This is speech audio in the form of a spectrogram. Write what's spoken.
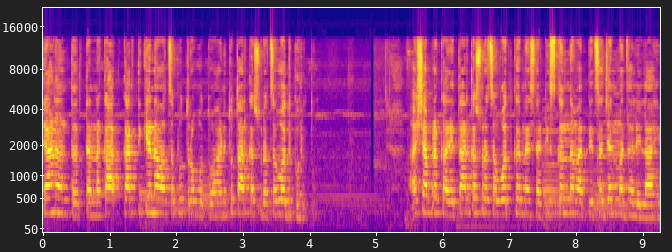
त्यानंतर त्यांना का कार्तिकेय नावाचा पुत्र होतो आणि तो तारकासुराचा वध करतो. अशा प्रकारे तारकासुराचा वध करण्यासाठी स्कंद मातेचा जन्म झालेला आहे.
